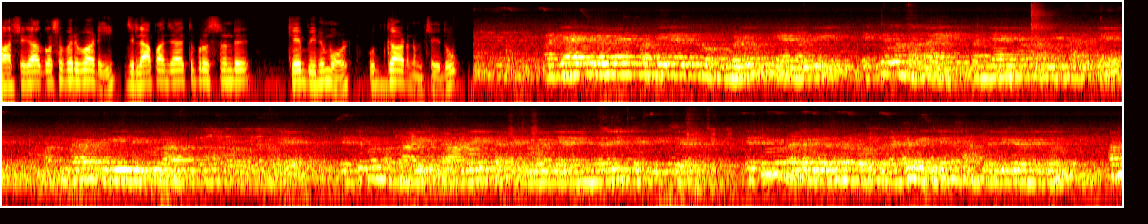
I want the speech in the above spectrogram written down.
വാർഷികാഘോഷ പരിപാടി ജില്ലാ പഞ്ചായത്ത് പ്രസിഡന്റ് കെ ബിനുമോൾ ഉദ്ഘാടനം ചെയ്തു. പഞ്ചായത്തുകളുടെ പട്ടിക എടുത്ത് നോക്കുമ്പോഴും കേരളത്തിൽ ഏറ്റവും നന്നായി പഞ്ചായത്ത് സംവിധാനത്തെ അധികാര പിടിയിലേക്ക് നടത്തുന്ന ഏറ്റവും നന്നായി താഴെ തട്ടിലുള്ള ജനങ്ങളിൽ എത്തിച്ച് ഏറ്റവും നല്ല വികസന പ്രവർത്തനങ്ങൾ എങ്ങനെ സംഘടിപ്പിക്കണമെന്നും അത്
